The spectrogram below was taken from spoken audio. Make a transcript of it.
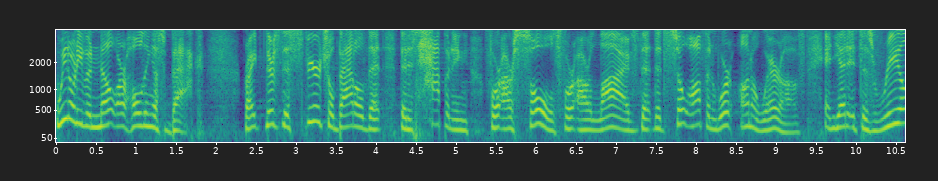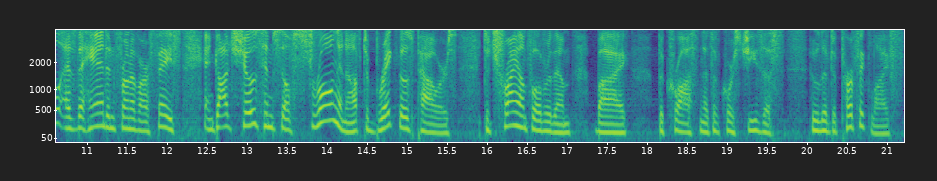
we don't even know are holding us back right? There's this spiritual battle that, that is happening for our souls, for our lives, that, that so often we're unaware of. And yet it's as real as the hand in front of our face. And God shows himself strong enough to break those powers, to triumph over them by the cross. And that's, of course, Jesus, who lived a perfect life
